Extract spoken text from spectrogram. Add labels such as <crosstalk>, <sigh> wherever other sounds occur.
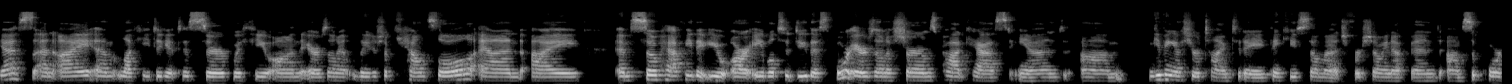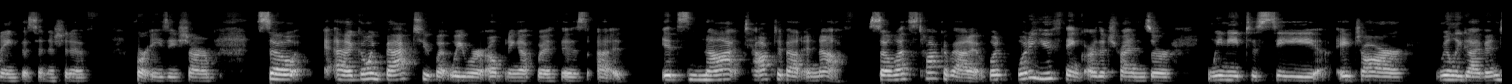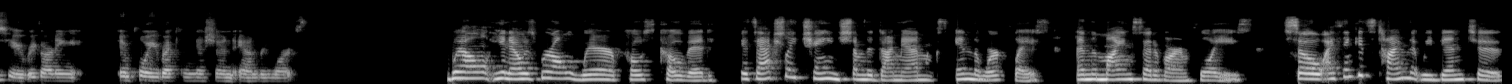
Yes, and I am lucky to get to serve with you on the Arizona Leadership Council. And I am so happy that you are able to do this for Arizona SHRM's podcast and um, giving us your time today. Thank you so much for showing up and um, supporting this initiative for AZ SHRM. So, uh, going back to what we were opening up with, is uh, it's not talked about enough. So let's talk about it. What What do you think are the trends, or we need to see HR really dive into regarding employee recognition and rewards? Well, you know, as we're all aware, post COVID, it's actually changed some of the dynamics in the workplace and the mindset of our employees. So I think it's time that we begin to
